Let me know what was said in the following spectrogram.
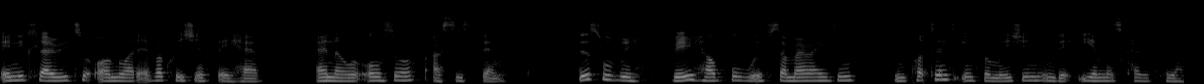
any clarity on whatever questions they have, and I will also assist them. This will be very helpful with summarizing important information in the EMS curriculum.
